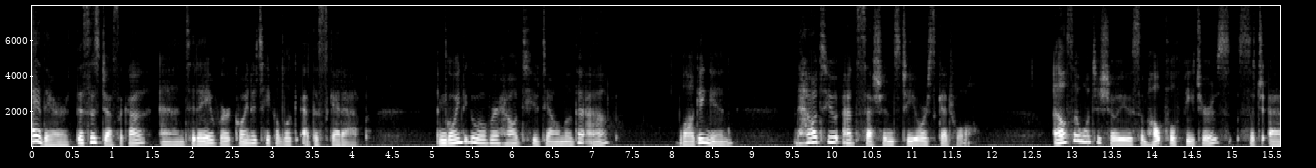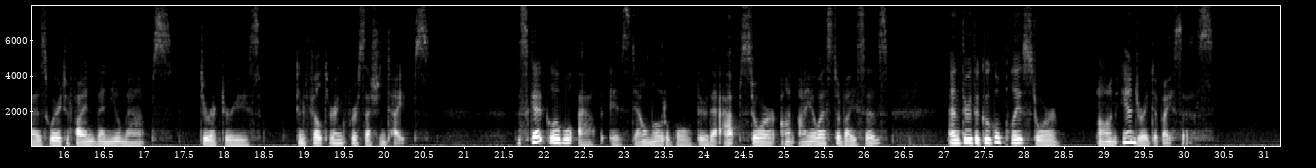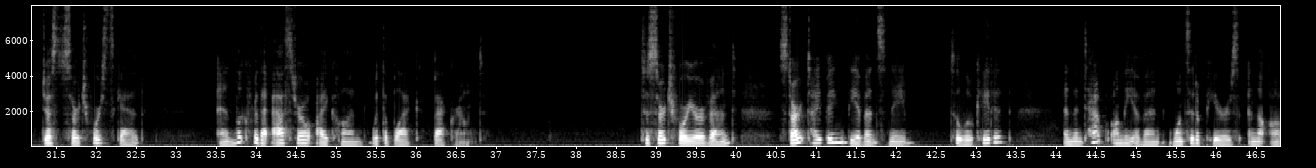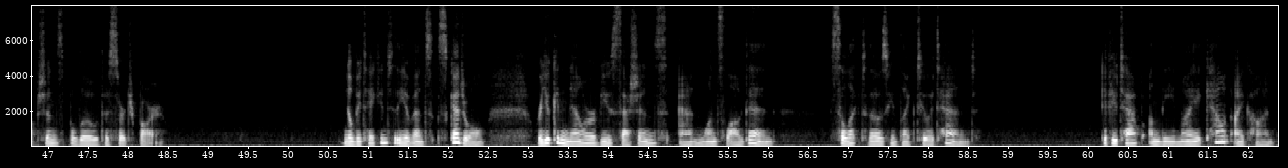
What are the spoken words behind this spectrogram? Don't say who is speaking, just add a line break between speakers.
Hi there, this is Jessica, and today we're going to take a look at the Sched app. I'm going to go over how to download the app, logging in, and how to add sessions to your schedule. I also want to show you some helpful features, such as where to find venue maps, directories, and filtering for session types. The Sched Global app is downloadable through the App Store on iOS devices and through the Google Play Store on Android devices. Just search for Sched and look for the Astro icon with the black background. To search for your event, start typing the event's name to locate it, and then tap on the event once it appears in the options below the search bar. You'll be taken to the event's schedule where you can now review sessions and once logged in, select those you'd like to attend. If you tap on the My Account icon,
